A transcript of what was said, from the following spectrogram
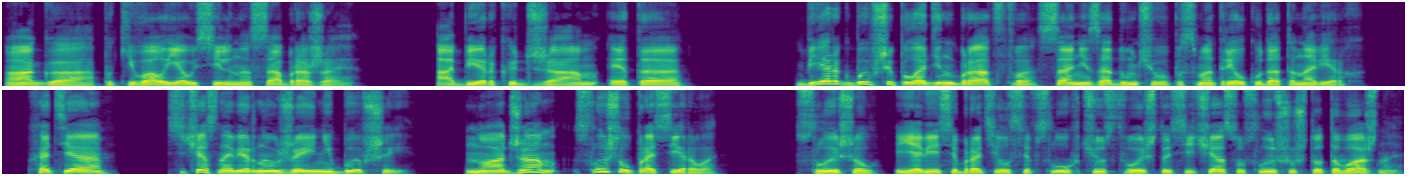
«Ага», — покивал я усиленно соображая. «А Берг и Джам — это...» «Берг — бывший паладин братства», — Саня задумчиво посмотрел куда-то наверх. «Хотя Сейчас, наверное, уже и не бывший. Ну а Джам слышал про Серого? Слышал, я весь обратился вслух, чувствуя, что сейчас услышу что-то важное.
